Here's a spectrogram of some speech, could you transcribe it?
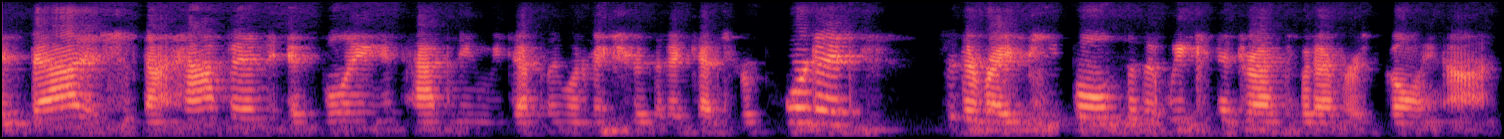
is bad. It should not happen. If bullying is happening, we definitely want to make sure that it gets reported to the right people so that we can address whatever is going on.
